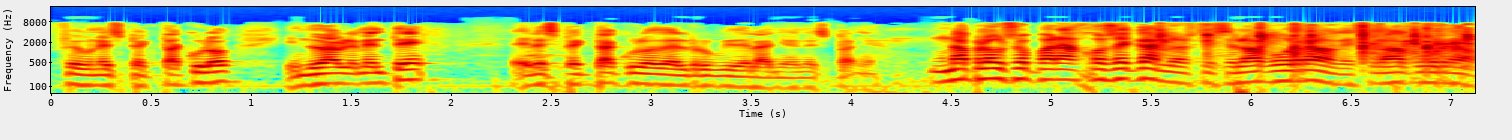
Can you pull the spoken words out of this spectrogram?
fue un espectáculo, indudablemente, el espectáculo del rugby del año en España. Un aplauso para José Carlos, que se lo ha currado, que se lo ha currado.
